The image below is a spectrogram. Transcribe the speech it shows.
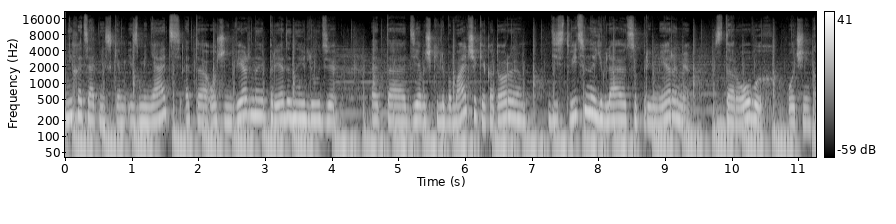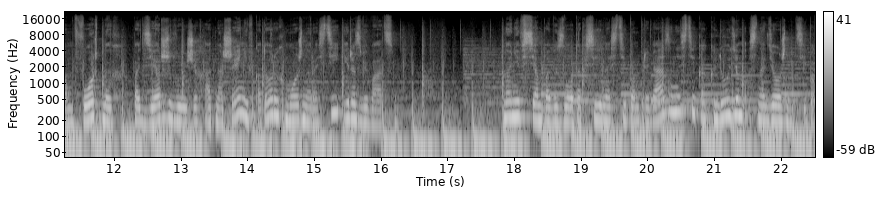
не хотят ни с кем изменять. Это очень верные, преданные люди. Это девочки либо мальчики, которые действительно являются примерами здоровых, очень комфортных, поддерживающих отношений, в которых можно расти и развиваться. Но не всем повезло так сильно с типом привязанности, как людям с надежным типом.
